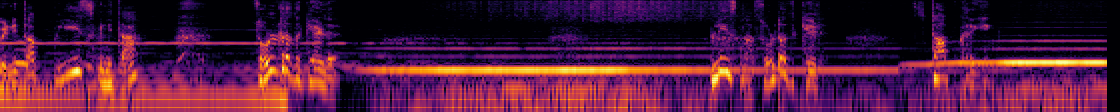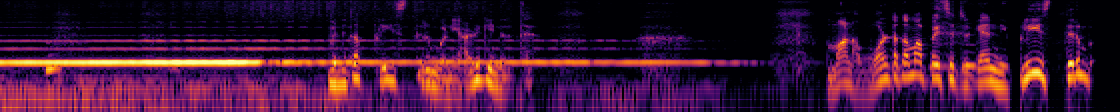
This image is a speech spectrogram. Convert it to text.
வினிதா ப்ளீஸ் வினிதா. சொல்றத கேளு. ப்ளீஸ் நான் சொல்றத கேளு. ஸ்டாப் கிரையிங் வினிதா ப்ளீஸ் திரும்ப நீ அழுகி நிறுத்து. அம்மா நான் உன்கிட்ட பேசிட்டு இருக்கேன். நீ ப்ளீஸ் திரும்ப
